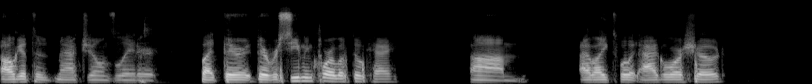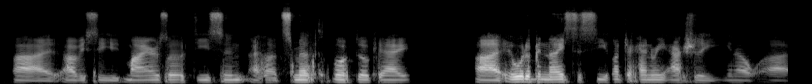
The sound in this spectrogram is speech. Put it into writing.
I'll get to Mac Jones later, but their their receiving core looked okay. Um, I liked what Agholor showed. Uh, obviously, Meyers looked decent. I thought Smith looked okay. Uh, it would have been nice to see Hunter Henry actually, you know, uh,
